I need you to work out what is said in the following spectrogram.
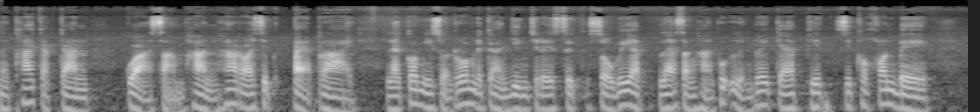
ในค่ายกักกัน กว่า 3,518 ราย และก็มีส่วนร่วมในการยิงเชลยศึกโซเวียต และสังหารผู้อื่นด้วยแก๊สพิษ Zyklon Bใน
